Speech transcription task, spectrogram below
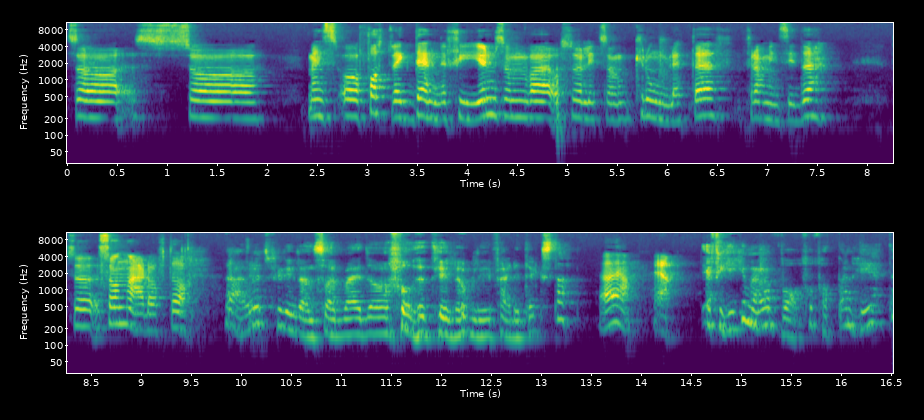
Så, så mens, Og fått vekk denne fyren, som var også litt sånn kronglete fra min side. Så, sånn er det ofte, da. Det er jo et frilansarbeid å få det til å bli ferdig tekst, da. Ja, ja. Ja. Jeg fikk ikke med meg hva forfatteren het.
